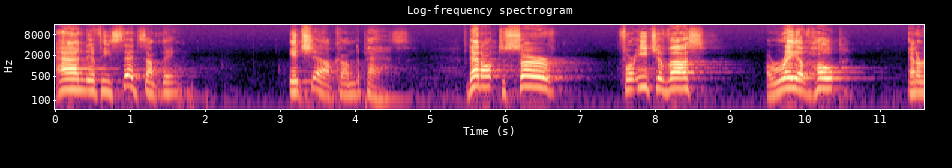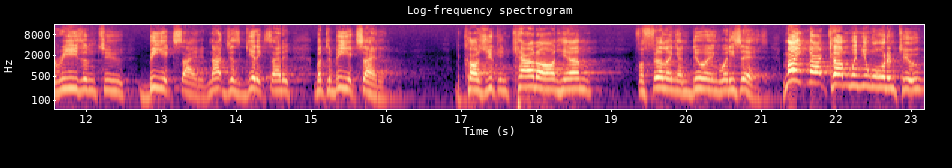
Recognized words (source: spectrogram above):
And if he said something, it shall come to pass. That ought to serve for each of us a ray of hope and a reason to be excited. Not just get excited, but to be excited. Because you can count on him fulfilling and doing what he says. Might not come when you want him to,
